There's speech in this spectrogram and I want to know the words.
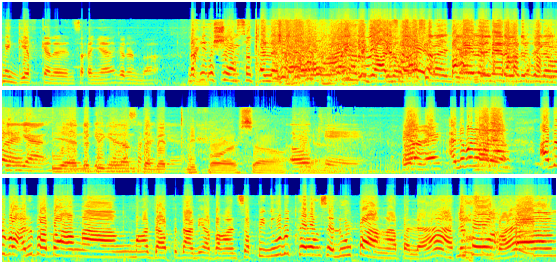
may gift ka na rin sa kanya, ganun ba? Nakiusyoso talaga. Ano regalo mo? sa kanya. Pakailan meron ka dalawa eh. niya. Yeah, nabigyan ng damit before, so. Okay. Alright. Ano ba naman ang, ano ba, ano ba ba ang, ang mga dapat namin abangan sa pinulot ka lang sa lupa nga pala? Nako, um,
